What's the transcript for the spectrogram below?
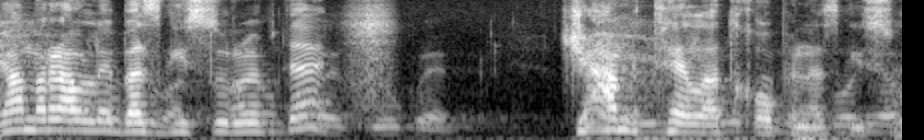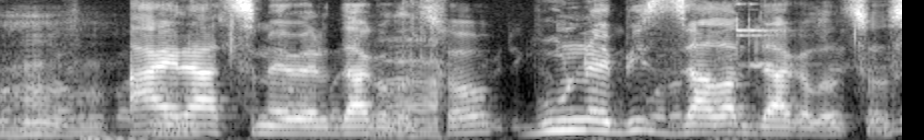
გამრავლებას გისურვებ და ჯამრთელად ყოფნას გისურვებ. აი რაც მე ვერ დაგლოცო, ბუნების ძალად დაგლოცოს.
